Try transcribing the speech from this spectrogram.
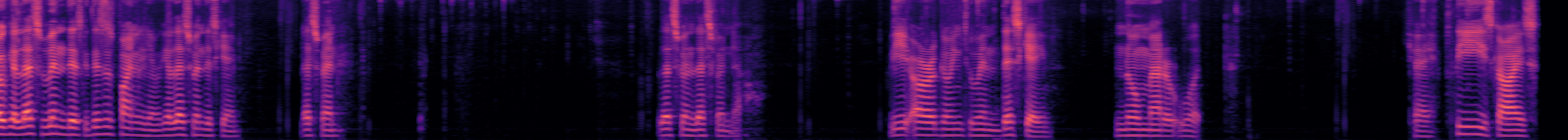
Okay, let's win this. This is final game. Okay, let's win this game. Let's win. Let's win, let's win now. We are going to win this game. No matter what. Okay, please guys,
